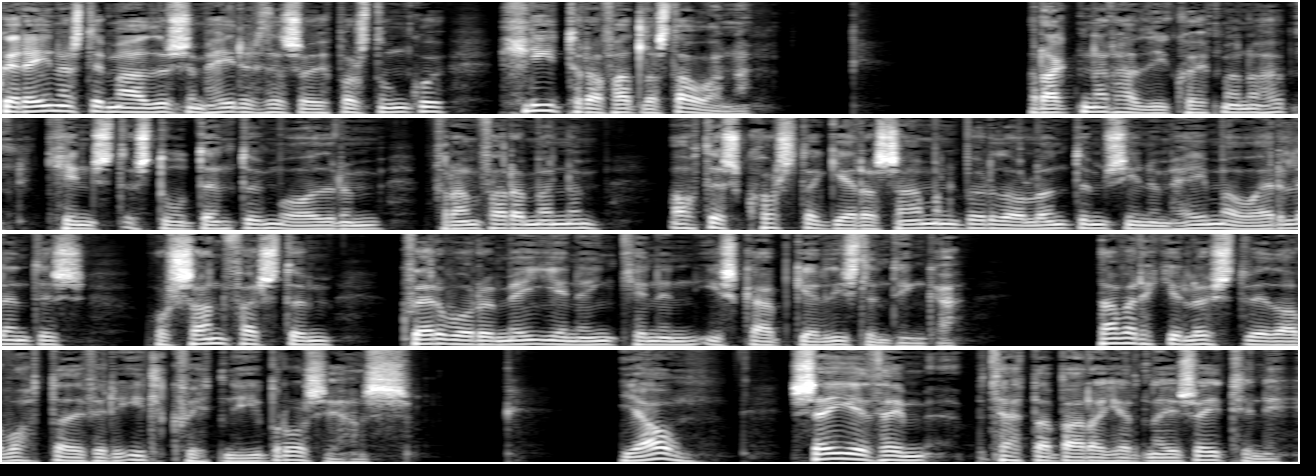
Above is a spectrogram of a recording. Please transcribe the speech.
hver einasti maður sem heyrir þessa uppástungu hlýtur að fallast á hana. Ragnar hafði í kaupmannahöfn, kynst stúdendum og öðrum framfaramönnum átt þess kost að gera samanburð á löndum sínum heima og erlendis og sannfærstum hver voru megin einkinin í skapgerð Íslendinga. Það var ekki laust við að vottaði fyrir ílkvittni í brosi hans. Já, segið þeim þetta bara hérna í sveitinni.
